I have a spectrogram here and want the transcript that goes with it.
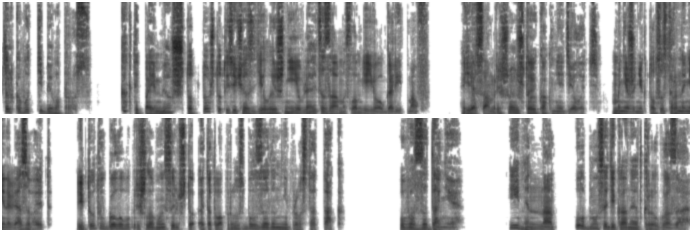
Только вот тебе вопрос. Как ты поймешь, что то, что ты сейчас делаешь, не является замыслом ее алгоритмов? Я сам решаю, что и как мне делать. Мне же никто со стороны не навязывает. И тут в голову пришла мысль, что этот вопрос был задан не просто так. «У вас задание». «Именно», — улыбнулся декан и открыл глаза.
